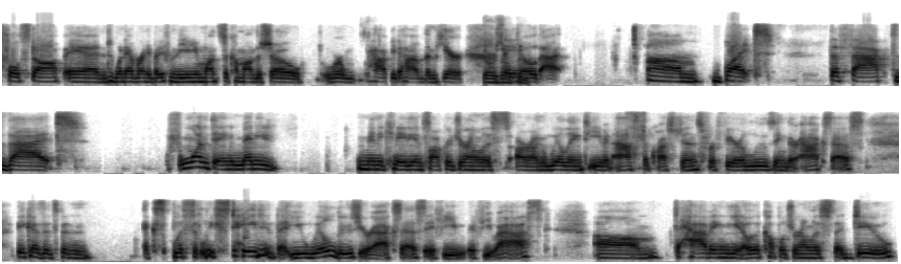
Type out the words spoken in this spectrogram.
full stop and whenever anybody from the union wants to come on the show we're happy to have them here Doors they open. know that. Um, but the fact that, for one thing, many many Canadian soccer journalists are unwilling to even ask the questions for fear of losing their access, because it's been explicitly stated that you will lose your access if you if you ask. Um, to having you know the couple journalists that do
